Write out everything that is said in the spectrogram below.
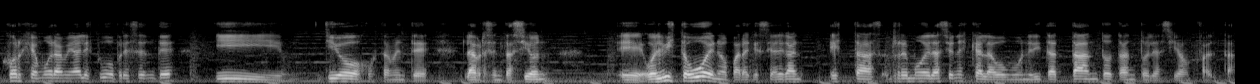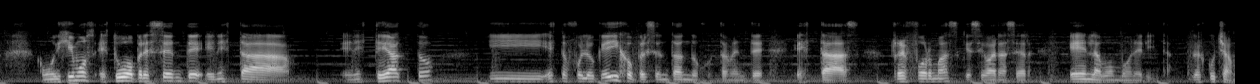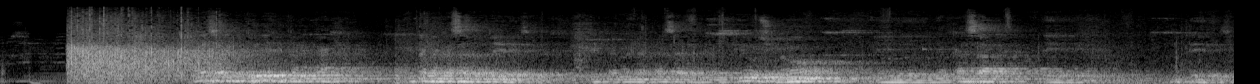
Jorge Amora Meal, estuvo presente y dio justamente la presentación eh, o el visto bueno para que se hagan estas remodelaciones que a la bombonerita tanto, tanto le hacían falta. Como dijimos, estuvo presente en, esta, en este acto y esto fue lo que dijo presentando justamente estas reformas que se van a hacer en la bombonerita. Lo escuchamos. Gracias a ustedes. Esta es la casa de ustedes. Esta no es la casa de los directivos, sino eh, la casa de ustedes.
